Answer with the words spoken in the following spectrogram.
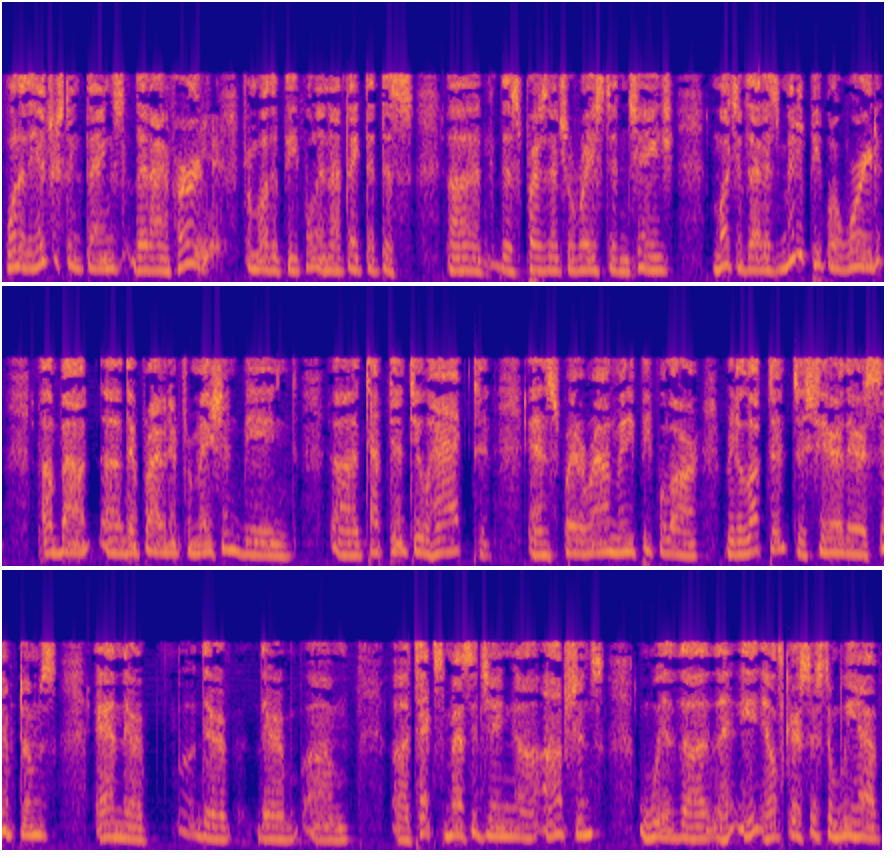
One of the interesting things that I've heard yes. from other people, and I think that this uh, this presidential race didn't change much of that, is many people are worried about uh, their private information being uh, tapped into, hacked, and, and spread around. Many people are reluctant to share their symptoms and their their their um, uh, text messaging uh, options with uh, the healthcare system. We have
